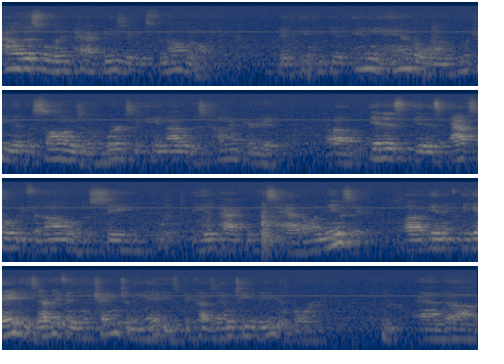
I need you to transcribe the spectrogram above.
how this will impact music is phenomenal. If, if you get any handle on looking at the songs and the words that came out of this time period, uh, it is, it is absolutely phenomenal to see the impact that this had on music. Uh, in the eighties, everything will change in the eighties because MTV is born. And, um,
